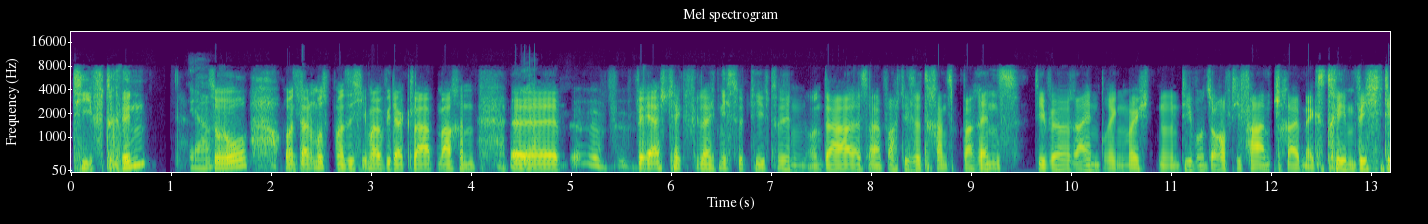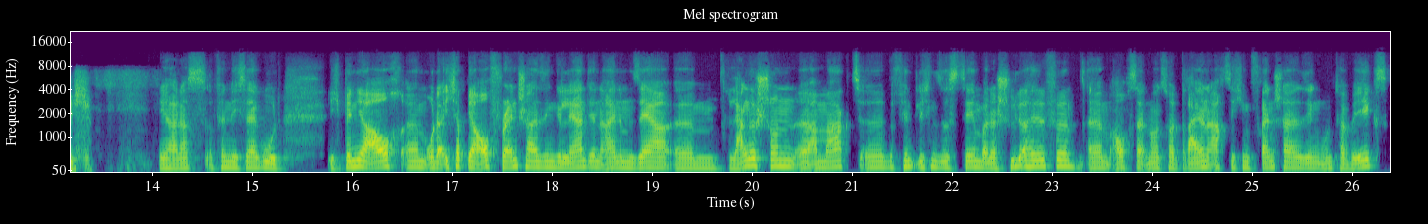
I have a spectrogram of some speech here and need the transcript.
tief drin ja. So, und dann muss man sich immer wieder klar machen, äh, ja. wer steckt vielleicht nicht so tief drin. Und da ist einfach diese Transparenz, die wir reinbringen möchten und die wir uns auch auf die Fahnen schreiben, extrem wichtig. Ja, das finde ich sehr gut. Ich bin ja auch, ähm, oder ich habe ja auch Franchising gelernt in einem sehr ähm, lange schon äh, am Markt äh, befindlichen System bei der Schülerhilfe, ähm, auch seit 1983 im Franchising unterwegs.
